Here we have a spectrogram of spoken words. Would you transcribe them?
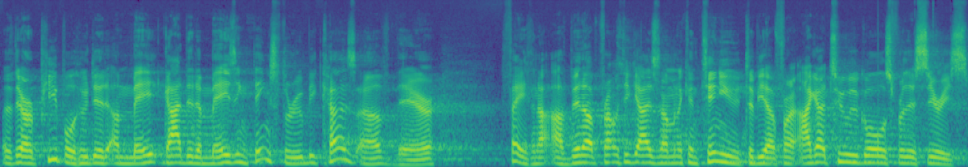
That There are people who did ama- God did amazing things through because of their faith. And I've been up front with you guys, and I'm going to continue to be up front. I got two goals for this series,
